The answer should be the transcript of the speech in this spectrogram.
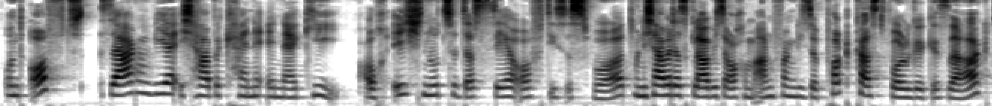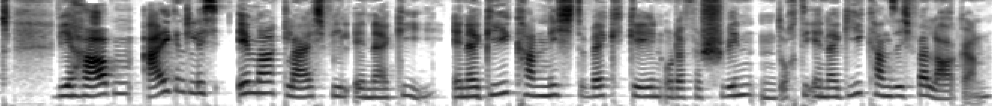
Und oft sagen wir, ich habe keine Energie. Auch ich nutze das sehr oft, dieses Wort. Und ich habe das, glaube ich, auch am Anfang dieser Podcast-Folge gesagt. Wir haben eigentlich immer gleich viel Energie. Energie kann nicht weggehen oder verschwinden, doch die Energie kann sich verlagern.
